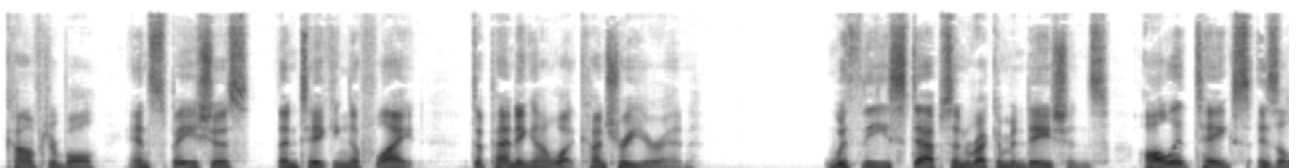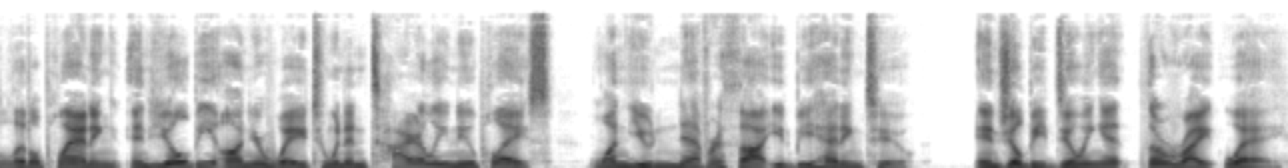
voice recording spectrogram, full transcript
comfortable, and spacious than taking a flight, depending on what country you're in. With these steps and recommendations, all it takes is a little planning and you'll be on your way to an entirely new place, one you never thought you'd be heading to and you'll be doing it the right way.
